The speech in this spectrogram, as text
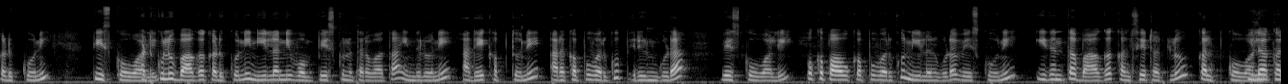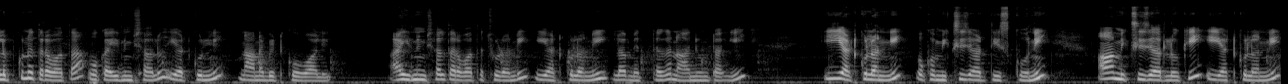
కడుక్కొని తీసుకోవాలి. అటుకులు బాగా కడుక్కొని నీళ్ళన్నీ వంపేసుకున్న తర్వాత ఇందులోనే అదే కప్తోనే అరకప్పు వరకు పెరుగును కూడా వేసుకోవాలి. ఒక పావు కప్పు వరకు నీళ్ళను కూడా వేసుకొని ఇదంతా బాగా కలిసేటట్లు కలుపుకోవాలి. ఇలా కలుపుకున్న తర్వాత ఒక ఐదు నిమిషాలు ఈ అటుకుల్ని నానబెట్టుకోవాలి. ఐదు నిమిషాల తర్వాత చూడండి ఈ అటుకులన్నీ ఇలా మెత్తగా నాని ఉంటాయి. ఈ అటుకులన్నీ ఒక మిక్సీ జార్ తీసుకొని ఆ మిక్సీ జార్లోకి ఈ అటుకులన్నీ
